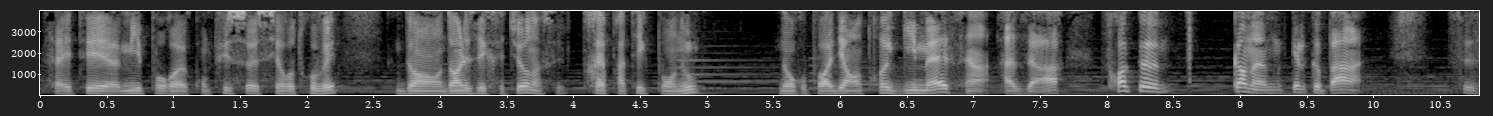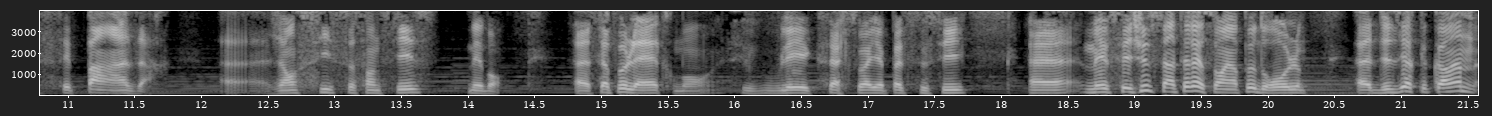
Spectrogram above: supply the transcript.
Ça a été mis pour qu'on puisse s'y retrouver dans, les Écritures. Donc c'est très pratique pour nous. Donc on pourrait dire entre guillemets, c'est un hasard. Je crois que quand même, quelque part, c'est pas un hasard. Euh, Jean 6, 66, mais bon, euh, ça peut l'être. Bon, si vous voulez que ça le soit, il n'y a pas de souci. Euh, mais c'est juste intéressant et un peu drôle euh, de dire que quand même,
